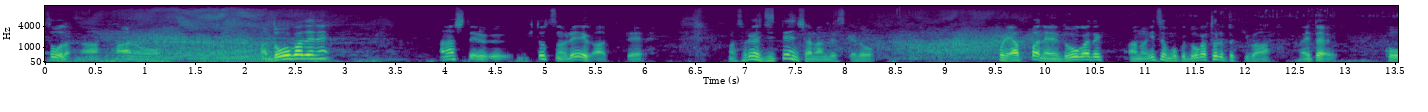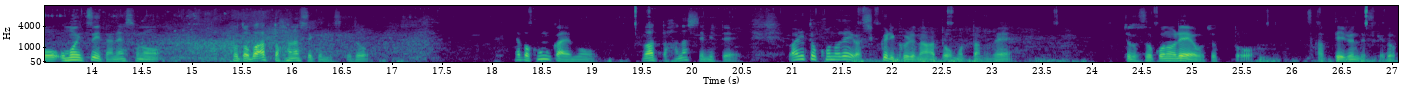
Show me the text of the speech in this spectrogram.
そうだな、あの、まあ、動画でね、話してる一つの例があって、まあ、それが自転車なんですけど、これやっぱね、動画で、あの、いつも僕動画撮るときは、大体、こう思いついたね、その、ことをバーッと話していくんですけど、やっぱ今回も、バーッと話してみて、割とこの例がしっくりくるなと思ったので、ちょっとそこの例をちょっと使っているんですけど、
